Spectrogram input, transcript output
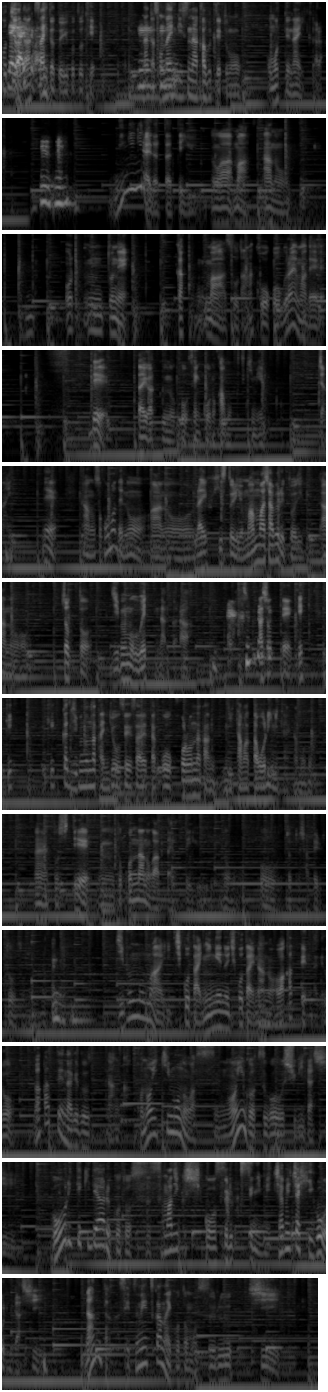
こっちはダークサイドということでなんかそんなにうリスナーかぶってるとも思ってないから。うんうん人間嫌いだったっていうのはまああのおうんとねがまあそうだな高校ぐらいまでで大学のこう専攻の科目って決めるじゃない？であのそこまでのあのライフヒストリーをまんま喋るとあのちょっと自分も上ってなるから箇所ってけけ結果自分の中に醸成されたこう心の中に溜まった檻みたいなものえーとして、うんとこんなのがあったよっていうのをちょっと喋るとそのうん。自分もまあ一個体人間の一個体なのは分かってんだけど分かってんだけどなんかこの生き物はすごいご都合主義だし合理的であることを凄まじく思考するくせにめちゃめちゃ非合理だしなんだか説明つかないこともするし、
